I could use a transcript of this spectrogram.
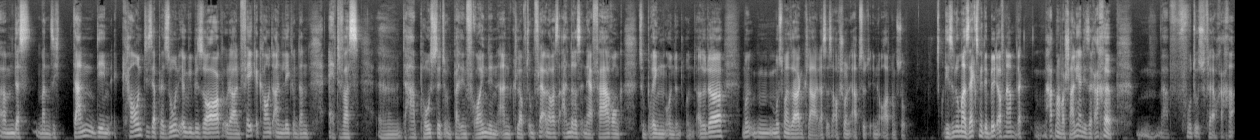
ähm, dass man sich dann den Account dieser Person irgendwie besorgt oder einen Fake-Account anlegt und dann etwas äh, da postet und bei den Freundinnen anklopft, um vielleicht auch noch was anderes in Erfahrung zu bringen und und und. Also da mu muss man sagen, klar, das ist auch schon absolut in Ordnung so. Diese Nummer 6 mit den Bildaufnahmen, da hat man wahrscheinlich an diese Rache, ja, vielleicht auch Rache,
